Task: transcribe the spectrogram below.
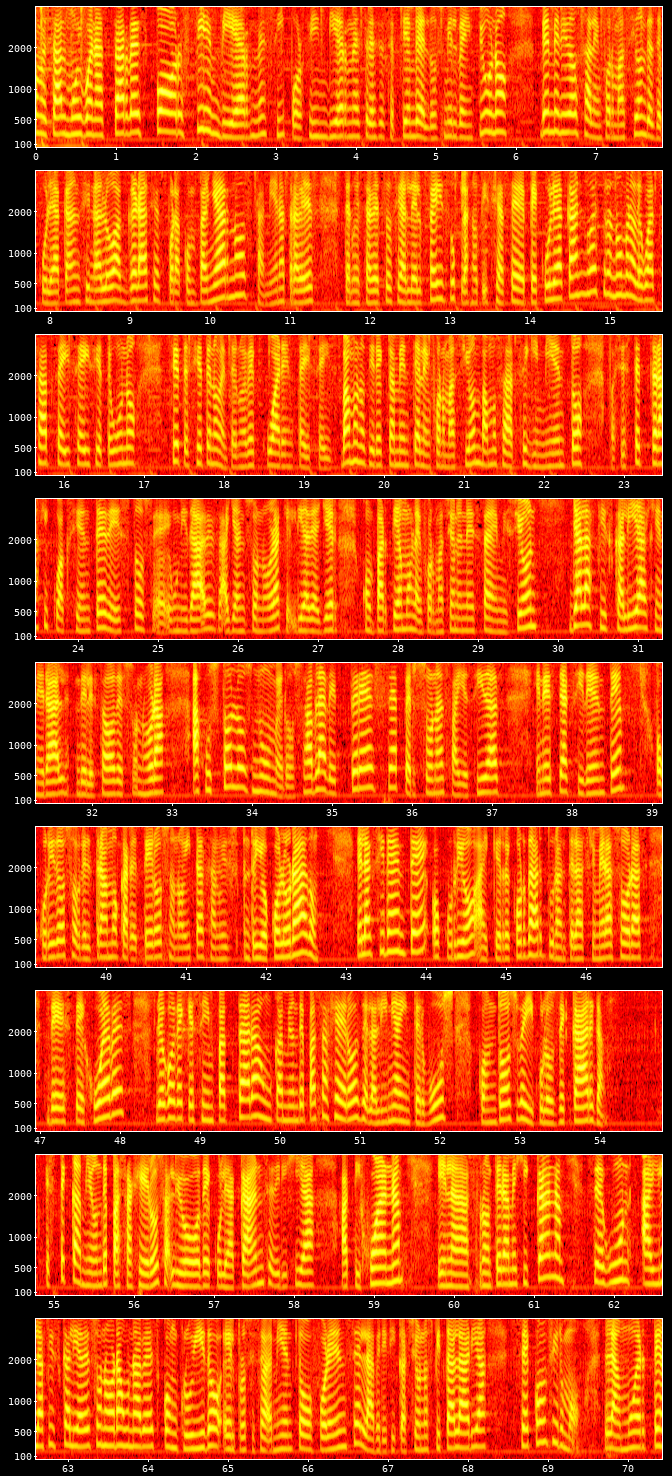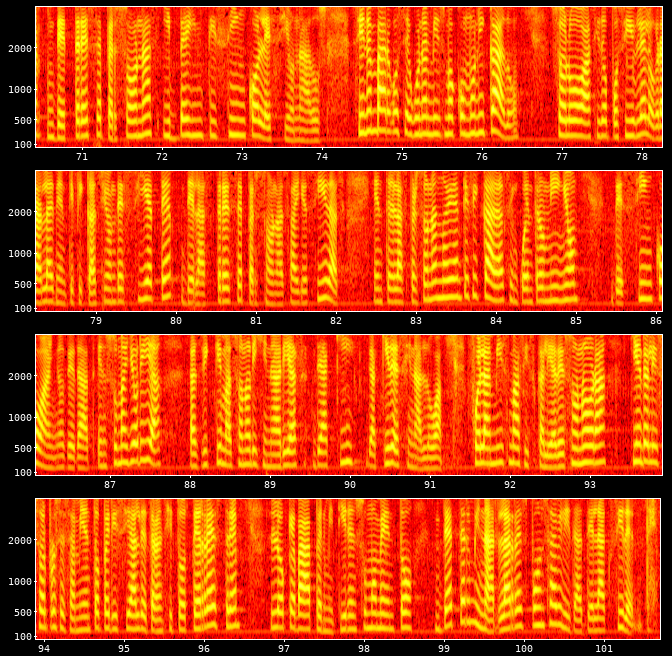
ん? Están? Muy buenas tardes. Por fin viernes, sí, por fin viernes 13 de septiembre del 2021. Bienvenidos a la información desde Culiacán, Sinaloa. Gracias por acompañarnos también a través de nuestra red social del Facebook, las noticias TDP Culiacán, nuestro número de WhatsApp 6671-779946. Vámonos directamente a la información. Vamos a dar seguimiento pues este trágico accidente de estas eh, unidades allá en Sonora que el día de ayer compartíamos la información en esta emisión. Ya la Fiscalía General del Estado de Sonora ajustó los números. Habla de 13 personas fallecidas en este accidente ocurrido sobre el tramo carretero Sonoita-San Luis Río Colorado. El accidente ocurrió, hay que recordar, durante las primeras horas de este jueves, luego de que se impactara un camión de pasajeros de la línea Interbús con dos vehículos de carga. Este camión de pasajeros salió de Culiacán, se dirigía a Tijuana en la frontera mexicana. Según ahí la Fiscalía de Sonora, una vez concluido el procesamiento forense, la verificación hospitalaria, se confirmó la muerte de 13 personas y 25 lesionados. Sin embargo, según el mismo comunicado, solo ha sido posible lograr la identificación de 7 de las 13 personas fallecidas. Entre las personas no identificadas se encuentra un niño de 5 años de edad. En su mayoría, las víctimas son originarias de aquí, de aquí de Sinaloa. Fue la misma Fiscalía de Sonora quien realizó el procesamiento pericial de tránsito terrestre, lo que va a permitir en su momento determinar la responsabilidad del accidente.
